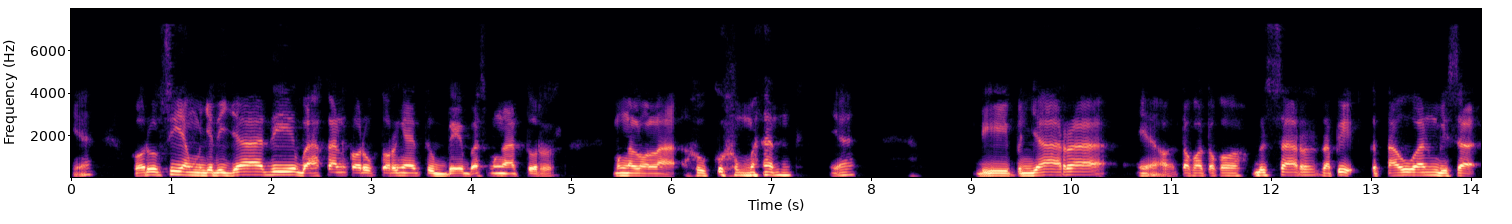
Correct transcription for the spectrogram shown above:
ya. Korupsi yang menjadi-jadi bahkan koruptornya itu bebas mengatur mengelola hukuman ya. Di penjara ya tokoh-tokoh besar tapi ketahuan bisa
